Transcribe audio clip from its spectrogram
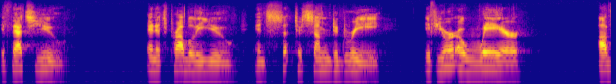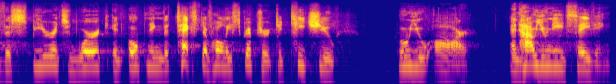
If that's you, and it's probably you in, to some degree, if you're aware of the Spirit's work in opening the text of Holy Scripture to teach you who you are and how you need saving,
